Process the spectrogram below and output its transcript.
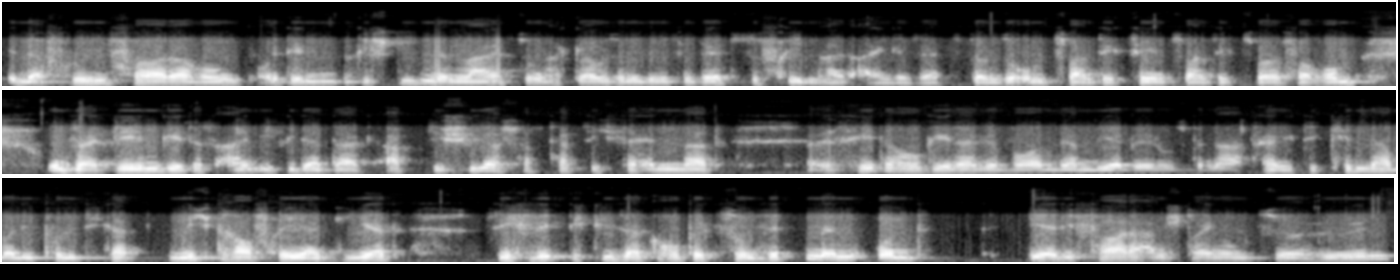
in der frühen Förderung. Und den gestiegenen Leistungen hat, glaube ich, so eine gewisse Selbstzufriedenheit eingesetzt, dann so um 2010, 2012 herum. Und seitdem geht es eigentlich wieder bergab. Die Schülerschaft hat sich verändert, ist heterogener geworden. Wir haben mehr bildungsbenachteiligte Kinder, aber die Politik hat nicht darauf reagiert, sich wirklich dieser Gruppe zu widmen und eher die Förderanstrengungen zu erhöhen,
